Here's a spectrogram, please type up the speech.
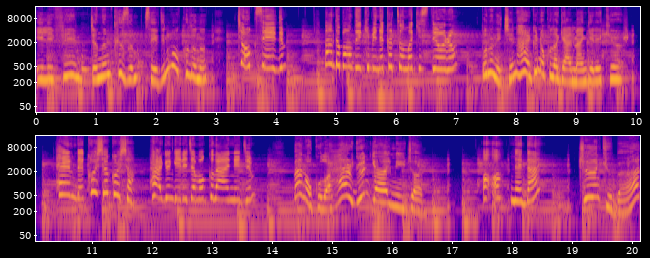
Elif'im, canım kızım. Sevdin mi okulunu? Çok sevdim. Ben de bando ekibine katılmak istiyorum. Bunun için her gün okula gelmen gerekiyor. Hem de koşa koşa. Her gün geleceğim okula anneciğim. Ben okula her gün gelmeyeceğim. Aa neden? Çünkü ben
